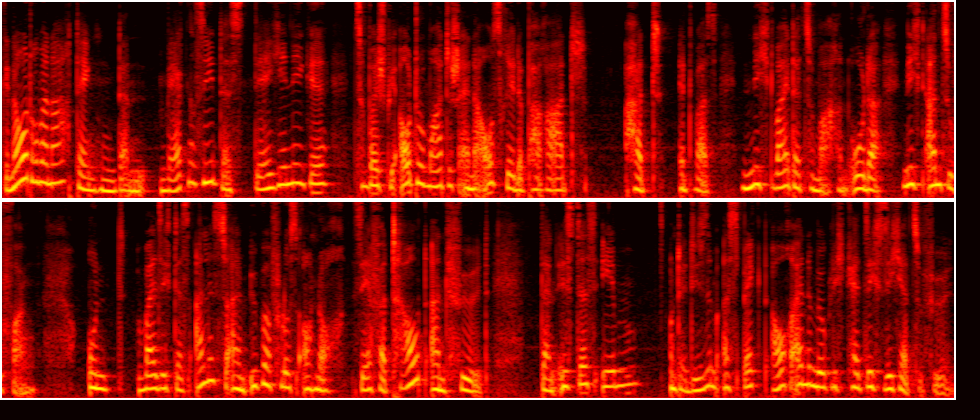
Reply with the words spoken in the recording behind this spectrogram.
genauer drüber nachdenken, dann merken Sie, dass derjenige zum Beispiel automatisch eine Ausrede parat hat, etwas nicht weiterzumachen oder nicht anzufangen. Und weil sich das alles zu einem Überfluss auch noch sehr vertraut anfühlt, dann ist das eben unter diesem Aspekt auch eine Möglichkeit, sich sicher zu fühlen.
